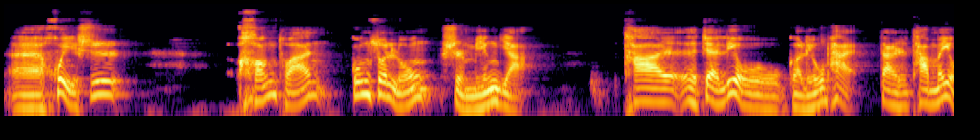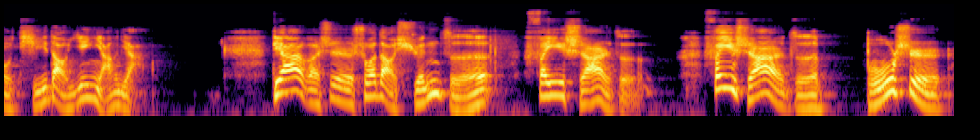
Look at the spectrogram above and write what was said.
呃，惠施、横团、公孙龙是名家，他这六个流派，但是他没有提到阴阳家。第二个是说到荀子非十二子，非十二子不是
